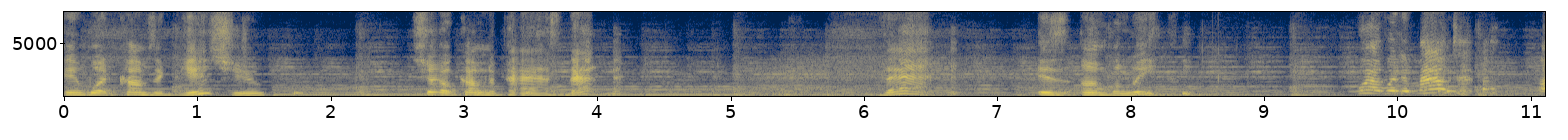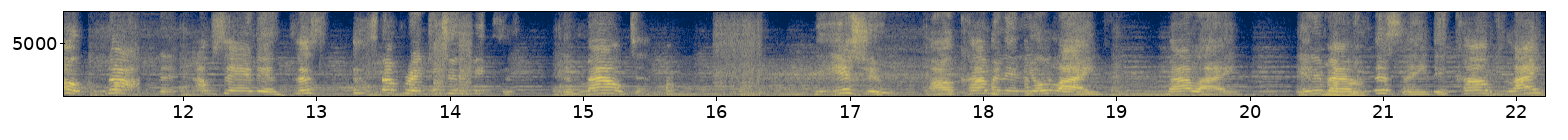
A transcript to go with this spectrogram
in what comes against you shall come to pass that that is unbelief Well, with the mountain. Oh no, I'm saying is let's separate the two pieces. The mountain, the issue are coming in your life, my life. Anybody listening, it comes life.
